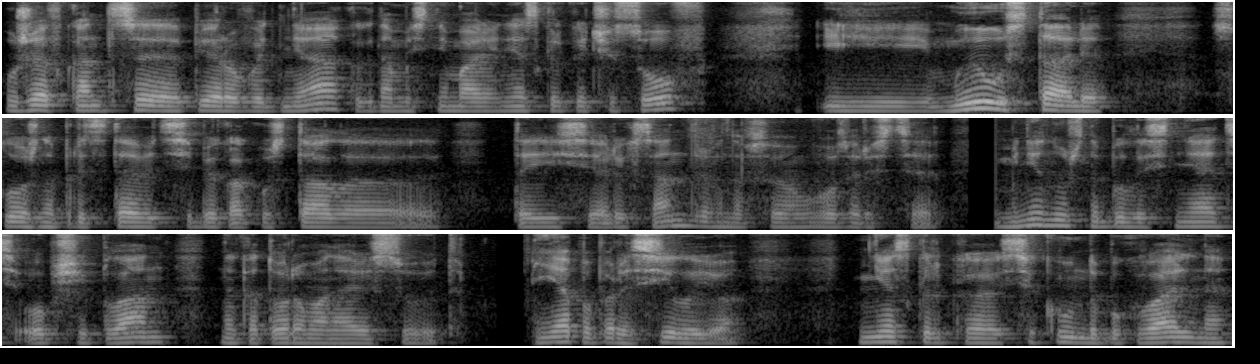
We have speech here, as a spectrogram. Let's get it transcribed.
Уже в конце первого дня, когда мы снимали несколько часов, и мы устали, сложно представить себе, как устала Таисия Александровна в своем возрасте, мне нужно было снять общий план, на котором она рисует. Я попросил ее несколько секунд буквально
